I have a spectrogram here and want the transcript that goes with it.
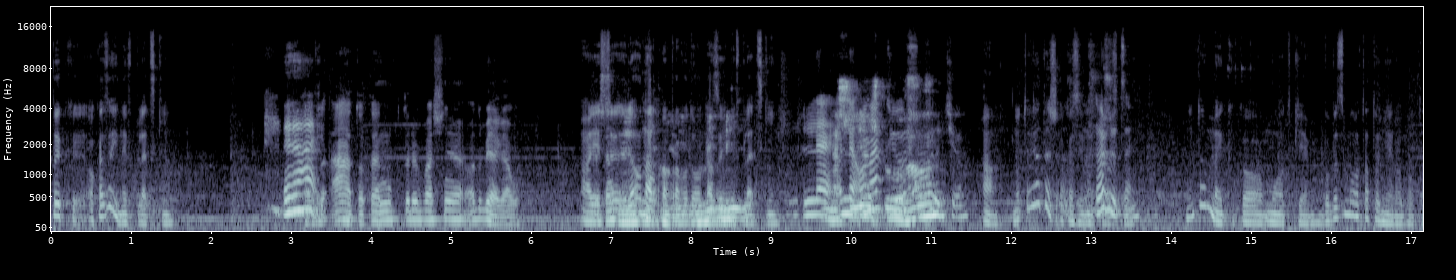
pyk okazyjny w plecki. Ra- Dobrze. A, to ten, który właśnie odbiegał. A jeszcze ten- Leonard ma prawo do okazyjnych w plecki. Le- Leonard już rzucił. A, no to ja też okazyjny w To plecki. rzucę. No to myk go młotkiem, bo bez młota to nie robota.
